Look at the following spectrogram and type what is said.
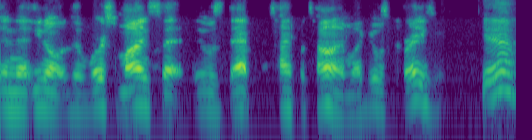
in the you know the worst mindset. It was that type of time. Like it was crazy. Yeah.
